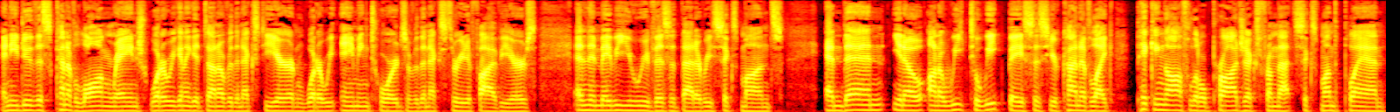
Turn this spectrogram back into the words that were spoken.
and you do this kind of long range. What are we going to get done over the next year? And what are we aiming towards over the next three to five years? And then maybe you revisit that every six months. And then, you know, on a week to week basis, you're kind of like picking off little projects from that six month plan,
